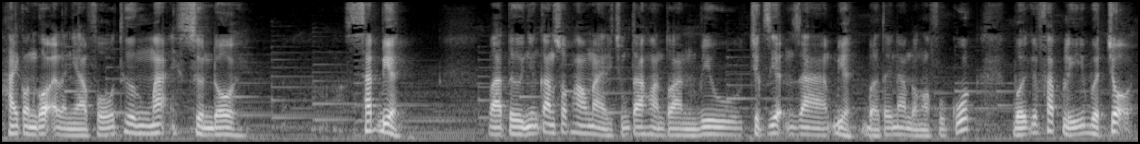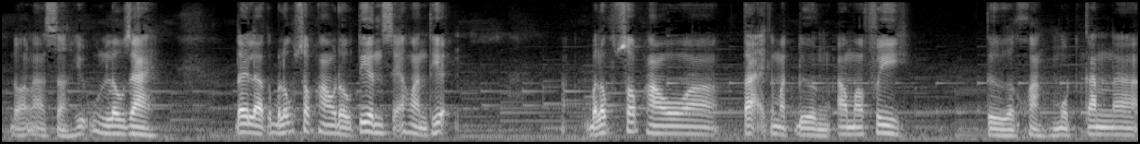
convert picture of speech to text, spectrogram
hay còn gọi là nhà phố thương mại sườn đồi, sát biển và từ những căn shop house này thì chúng ta hoàn toàn view trực diện ra biển bờ Tây Nam đảo Ngọc Phú Quốc với cái pháp lý vượt trội, đó là sở hữu lâu dài. Đây là cái block shop house đầu tiên sẽ hoàn thiện block shop house à, tại cái mặt đường Amalfi từ khoảng một căn à,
